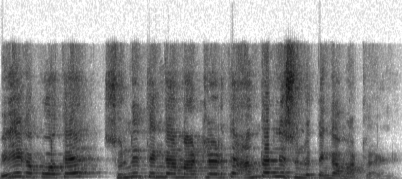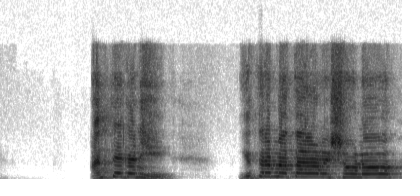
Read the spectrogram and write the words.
వేయకపోతే సున్నితంగా మాట్లాడితే అందరినీ సున్నితంగా మాట్లాడండి. అంతేగాని ఇతర మతాల విషయంలో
